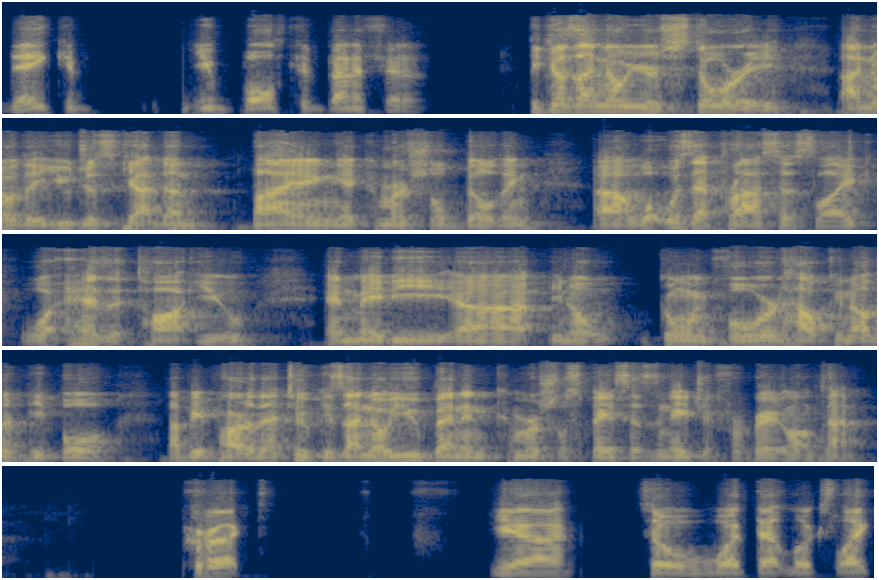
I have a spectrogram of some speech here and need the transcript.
they could, you both could benefit. because I know your story, I know that you just got done buying a commercial building. Uh, what was that process like? What has it taught you? And maybe uh, you know, going forward, how can other people uh, be a part of that too? Because I know you've been in commercial space as an agent for a very long time. Correct. Yeah. So what that looks like?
